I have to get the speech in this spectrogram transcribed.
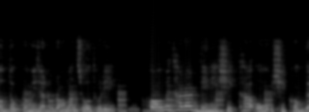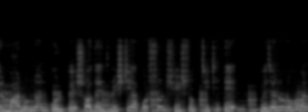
অধ্যক্ষ মিজানুর রহমান চৌধুরী। কওমি ধারার দিনই শিক্ষা ও শিক্ষকদের মান উন্নয়ন কল্পে সদায় দৃষ্টি আকর্ষণ শীর্ষক চিঠিতে মিজানুর রহমান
